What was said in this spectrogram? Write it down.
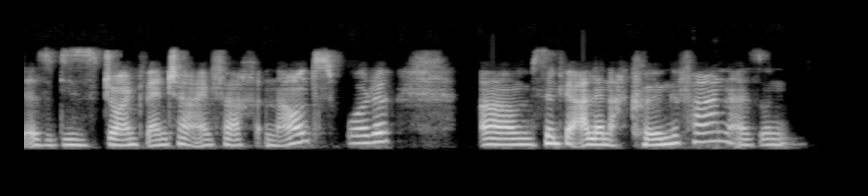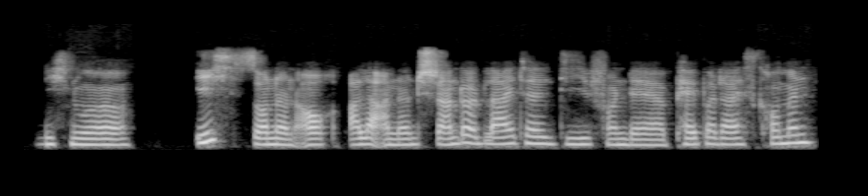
also dieses Joint Venture einfach announced wurde, ähm, sind wir alle nach Köln gefahren. Also nicht nur ich, sondern auch alle anderen Standortleiter, die von der Paper Dice kommen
